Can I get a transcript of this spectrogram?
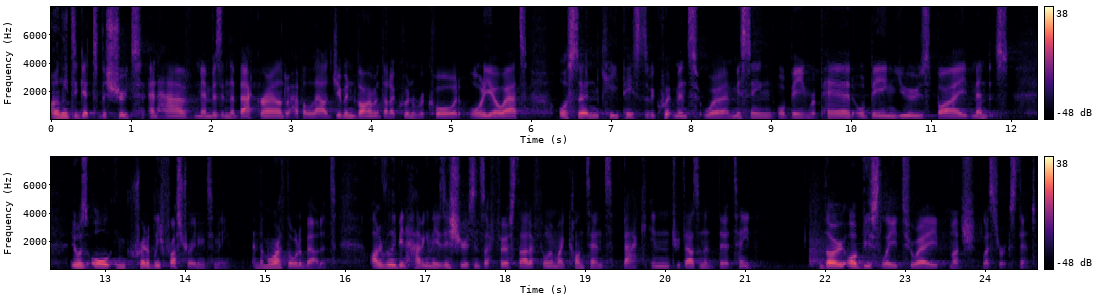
only to get to the shoot and have members in the background or have a loud gym environment that I couldn't record audio at, or certain key pieces of equipment were missing or being repaired or being used by members. It was all incredibly frustrating to me. And the more I thought about it, I'd really been having these issues since I first started filming my content back in 2013, though obviously to a much lesser extent.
